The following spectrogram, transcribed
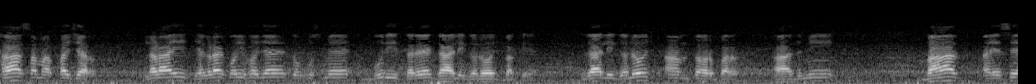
خاصم فجر۔ لڑائی، جھگڑا کوئی ہو جائے تو اس میں بری طرح گالی گلوچ بکے۔ گالی گلوچ عام طور پر آدمی بعض ایسے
